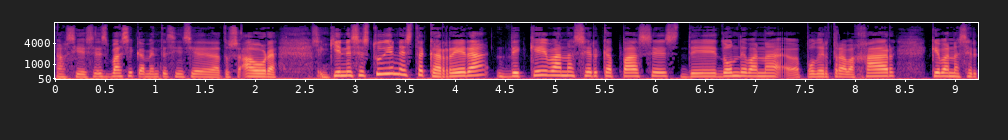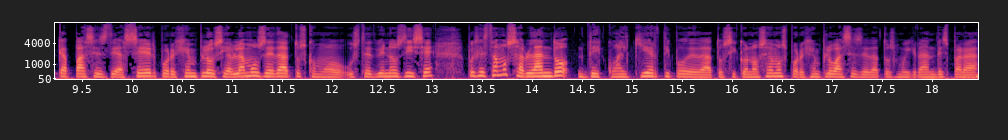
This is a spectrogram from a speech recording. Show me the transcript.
Así es, es básicamente ciencia de datos. Ahora, quienes estudien esta carrera, ¿de qué van a ser capaces, de dónde van a poder trabajar, qué van a ser capaces de hacer? Por ejemplo, si hablamos de datos, como usted bien nos dice, pues estamos hablando de cualquier tipo de datos. Si conocemos, por ejemplo, bases de datos muy grandes para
